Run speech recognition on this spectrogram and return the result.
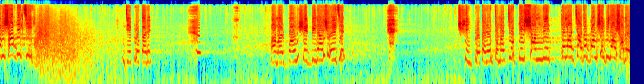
অভিশাপ দিচ্ছি। যে প্রকারে আমার বংশের বিনাশ হয়েছে, সেই প্রকারে তোমার চোখের সামনে তোমার যাদব বংশের বিনাশ হবে।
